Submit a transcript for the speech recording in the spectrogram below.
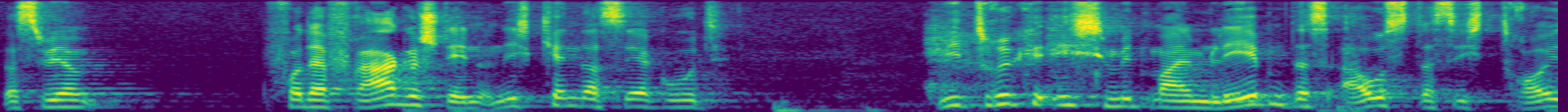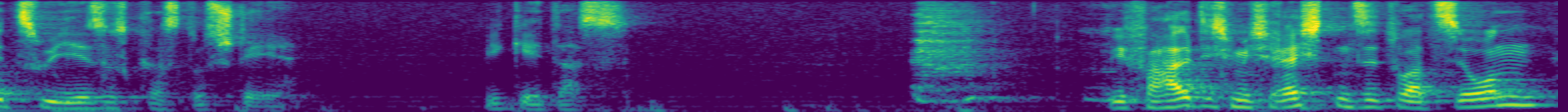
Dass wir vor der Frage stehen, und ich kenne das sehr gut, Wie drücke ich mit meinem Leben das aus, dass ich treu zu Jesus Christus stehe? Wie geht das? Wie verhalte ich mich recht in Situationen,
